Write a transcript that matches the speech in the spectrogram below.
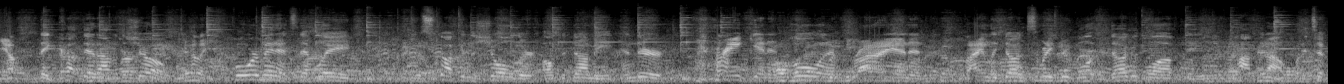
Yep. They cut that out of the show. Really? Four minutes, that blade was stuck in the shoulder of the dummy, and they're cranking and pulling and prying, and finally Doug, somebody threw Doug a glove and popped it out. But it took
